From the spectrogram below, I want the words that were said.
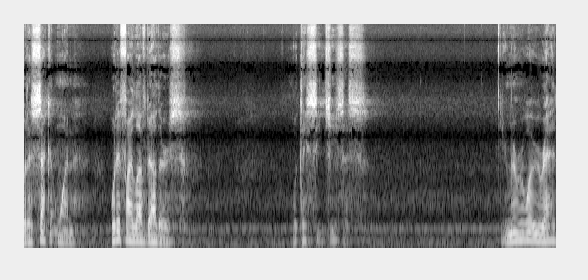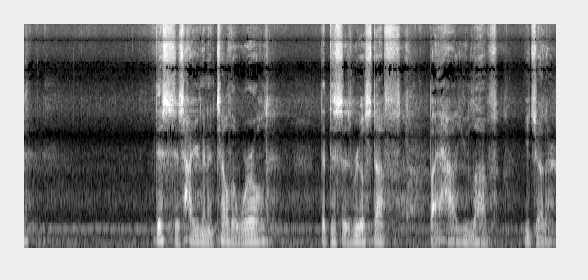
But a second one, what if I loved others? Would they see Jesus? Do you remember what we read? This is how you're going to tell the world that this is real stuff by how you love each other.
